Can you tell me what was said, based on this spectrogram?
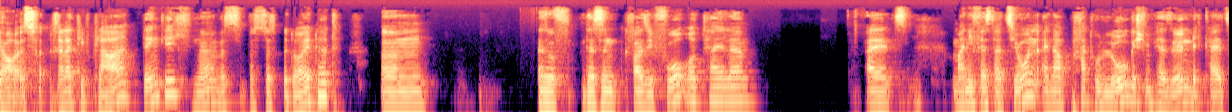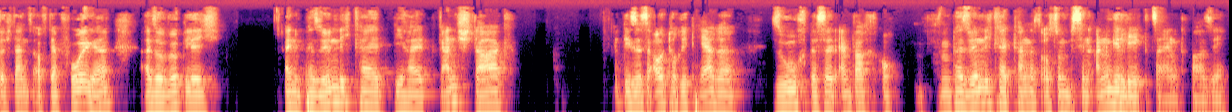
Ja, ist relativ klar, denke ich, ne, was, was das bedeutet. Ähm, also das sind quasi Vorurteile als Manifestation einer pathologischen Persönlichkeit, so stand es auf der Folie. Also wirklich eine Persönlichkeit, die halt ganz stark dieses Autoritäre sucht. Das halt einfach auch, von Persönlichkeit kann das auch so ein bisschen angelegt sein quasi.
